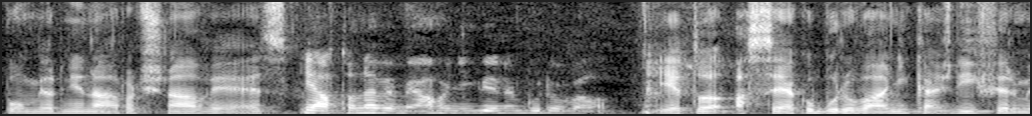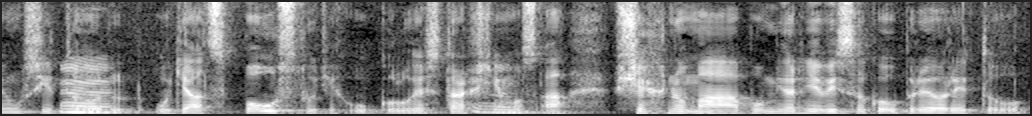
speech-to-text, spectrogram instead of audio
poměrně náročná věc. Já to nevím, já ho nikdy nebudovala. Je to asi jako budování každé firmy, musí toho mm. udělat spoustu těch úkolů, je strašně mm. moc a všechno má poměrně vysokou prioritu.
